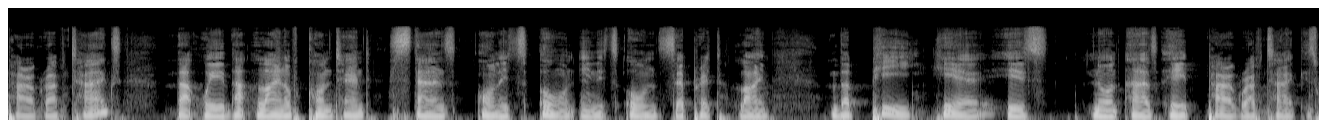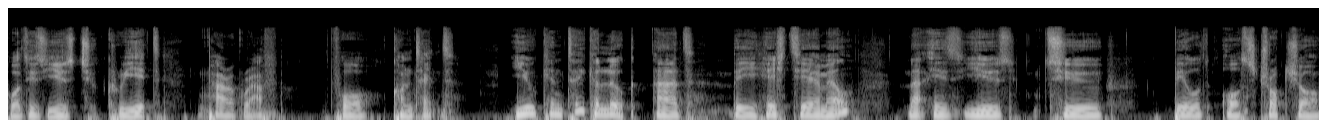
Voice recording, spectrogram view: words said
paragraph tags. That way that line of content stands on its own in its own separate line. The P here is known as a paragraph tag. It's what is used to create paragraph for content. You can take a look at the HTML that is used to build or structure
